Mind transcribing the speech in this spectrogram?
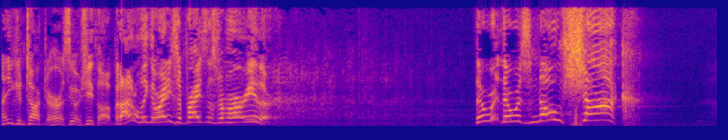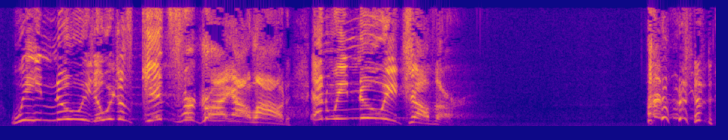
Now you can talk to her, and see what she thought, but I don't think there were any surprises from her either. There, were, there was no shock. We knew each other. We were just kids for crying out loud. And we knew each other. I wouldn't,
